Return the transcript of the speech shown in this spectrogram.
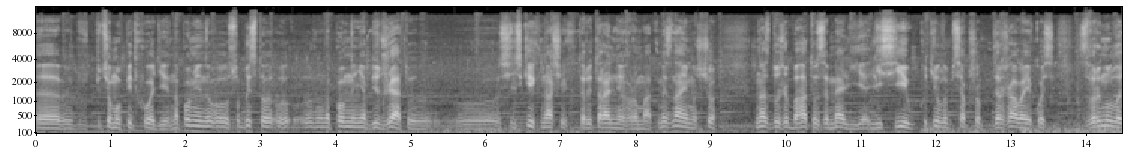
в цьому підході. Наповнення особисто е, наповнення бюджету е, сільських наших територіальних громад. Ми знаємо, що у нас дуже багато земель є, лісів. Хотілося б, щоб держава якось звернула,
